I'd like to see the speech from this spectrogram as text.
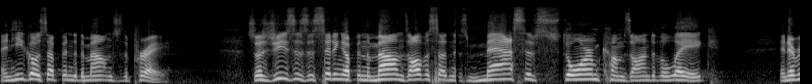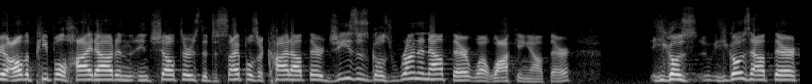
and he goes up into the mountains to pray. So as Jesus is sitting up in the mountains, all of a sudden this massive storm comes onto the lake and every, all the people hide out in, in shelters. The disciples are caught out there. Jesus goes running out there, well, walking out there. He goes, he goes out there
